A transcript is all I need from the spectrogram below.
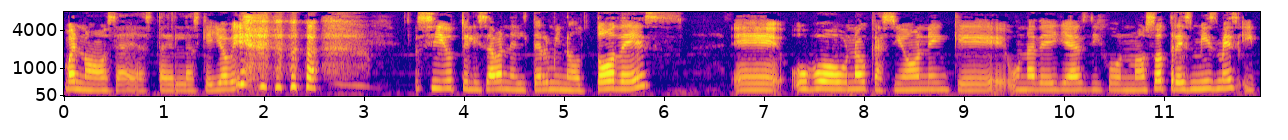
bueno, o sea, hasta las que yo vi, sí utilizaban el término todes. Eh, hubo una ocasión en que una de ellas dijo nosotros mismes y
